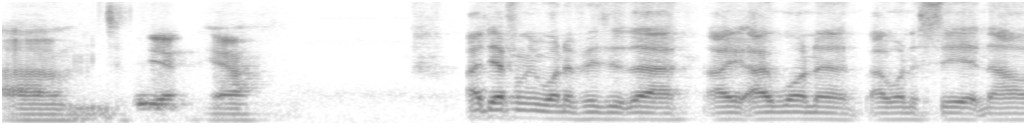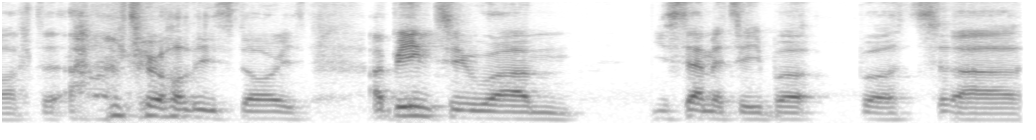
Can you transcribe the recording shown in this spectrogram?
um, to be in. Yeah. I definitely want to visit there. I, I wanna I wanna see it now after after all these stories. I've been to um, Yosemite, but but uh,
